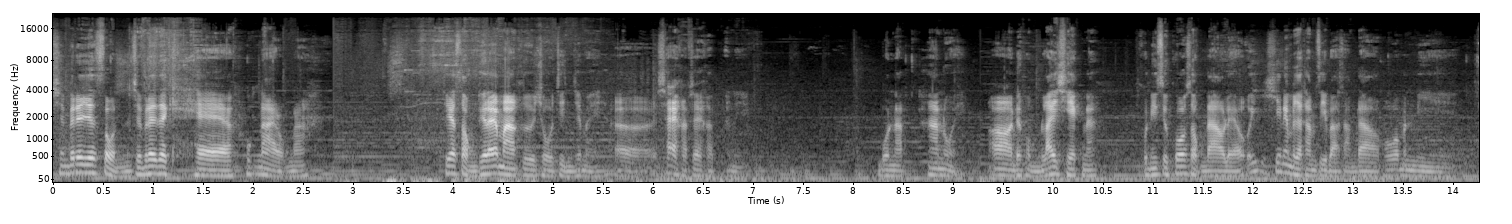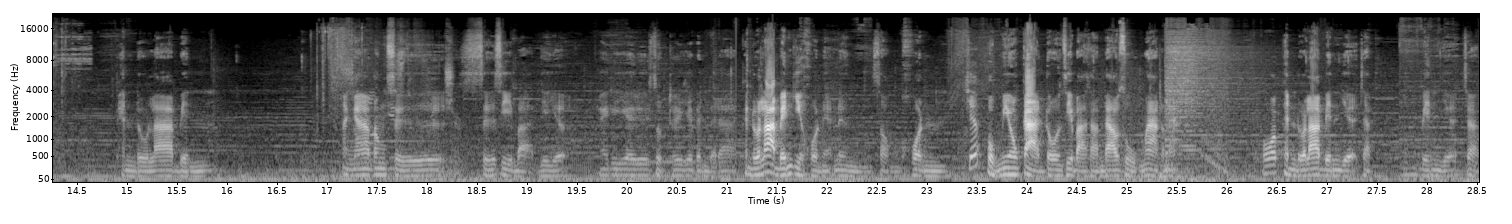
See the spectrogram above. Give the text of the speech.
ฉันไม่ได้จะสน ฉันไม่ได้จะแคร์พวกนายหรอกนะ เทียสองที่ได้มาคือโชจินใช่ไหมเออใช่ครับใช่ครับ อันนี้ โบนัสห้าหน่วยเอ่าเดี๋ยวผมไล่เช็คนะ คนนี้ซิโก้สองดาวแล้วเอ้ยที่นี่มันจะทำสี่บาทสามดาว เพราะว่ามันมีเพนโดล่าเบนถ้างั้นเราต้องซื้อซื้อสี่บาทเยอะๆ ให้ที่เยอะที่สุดที่จะเป็นไปได้เพนโดล่าเบนกี่คนเนี่ยหนึ่งสองคน เชื่อผมมีโอกาสโดนสี่บาทสามดาวสูงมากนะ เพราะว่าเพนโดล่าเบนเยอะจัดเบนเยอะจัด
